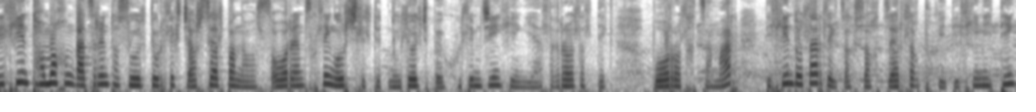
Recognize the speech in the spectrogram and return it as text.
Дэлхийн томоохон газрын тос үйлдвэрлэгч Орос улбаны улс уур амьсгалын өөрчлөлтөд нөлөөлж буй хүлэмжийн ялгаруулалтыг бууруулах замаар дэлхийн дулаарлыг зогсоох зорилго бүхий дэлхийн нийтийн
